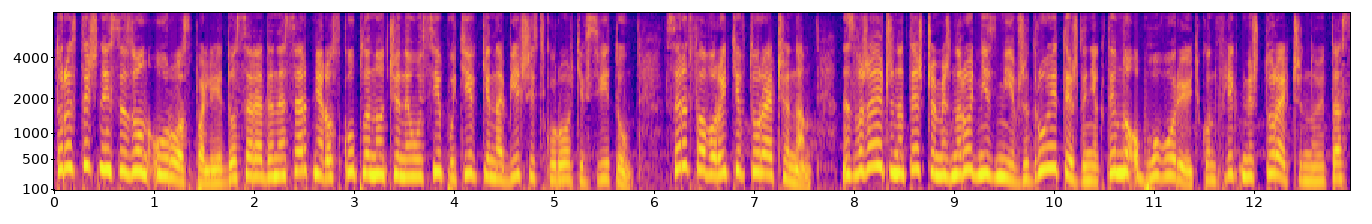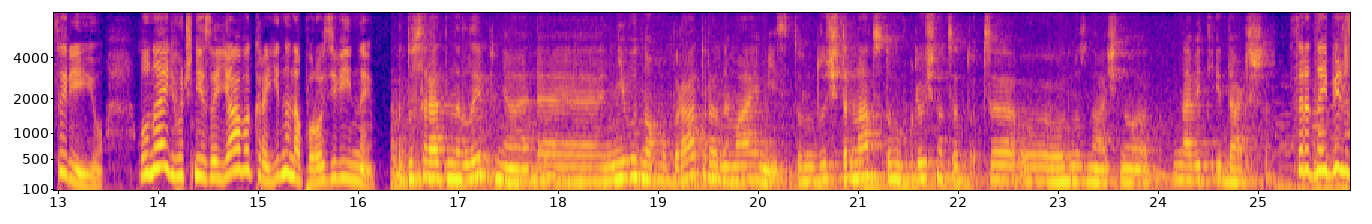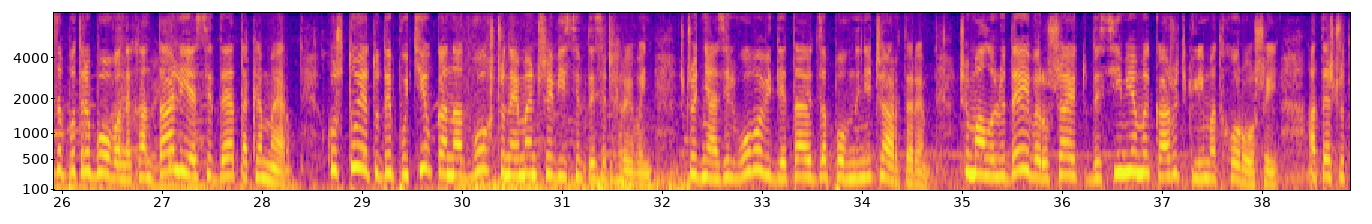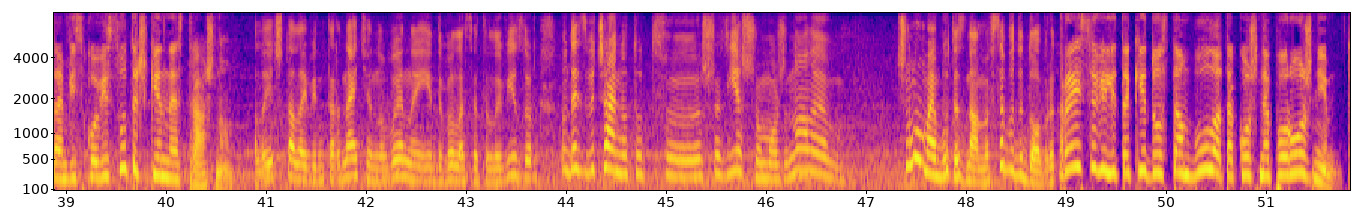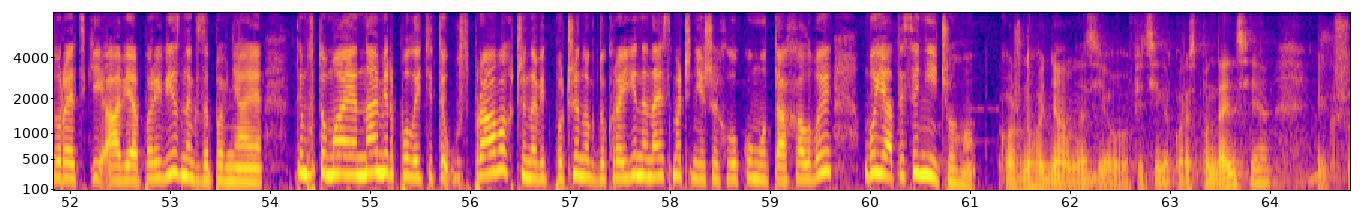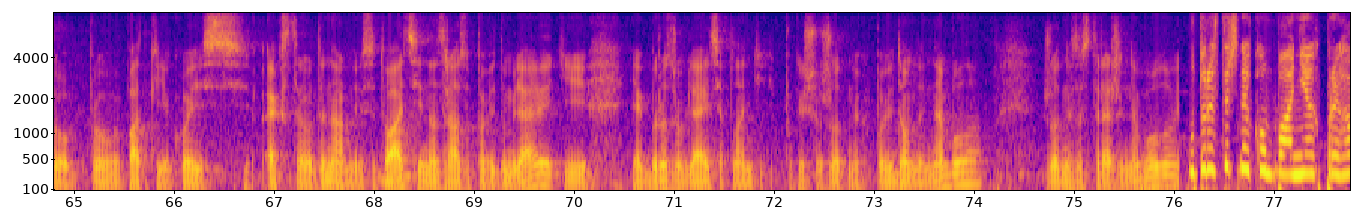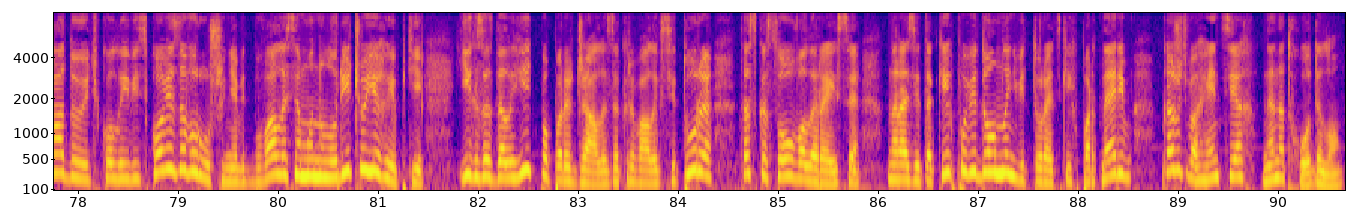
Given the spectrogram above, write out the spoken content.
Туристичний сезон у розпалі. До середини серпня розкуплено чи не усі путівки на більшість курортів світу. Серед фаворитів Туреччина. Незважаючи на те, що міжнародні змі вже другий тиждень активно обговорюють конфлікт між Туреччиною та Сирією, лунають гучні заяви країни на порозі війни. До середини липня е, ні в одного оператора немає місць. Ну, До 14-го включно це, це е, однозначно, навіть і далі. Серед найбільш запотребованих Анталія, Сіде та Кемер. Коштує туди путівка на двох щонайменше 8 тисяч гривень. Щодня зі Львова відлітають заповнені чартери. Чимало людей вирушають туди сім'ями, кажуть, клімат хороший. А те, що там військові сутички, не страшно. Але я читала в інтернеті новини і дивилася телевізор. Ну, десь, звичайно, тут е, щось є, що може. Ну, але чому має бути з нами? Все буде добре. Рейсові літаки до Стамбула також не порожні. Турецький авіаперевізник запевняє, тим, хто має намір полетіти у справах чи на відпочинок до країни найсмачніших лукуму та халви, боятися нічого. Кожного дня у нас є офіційна кореспонденція. Якщо про випадки якоїсь екстраординарної ситуації, нас зразу повідомляють і якби розробляється план дій. Поки що жодних повідомлень не було, жодних застережень не було. У туристичних компаніях пригадують, коли військові заворушення відбувалися минулоріч у Єгипті. Їх заздалегідь попереджали, закривали всі тури та скасовували рейси. Наразі таких повідомлень від турецьких партнерів кажуть в агенціях не надходило.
